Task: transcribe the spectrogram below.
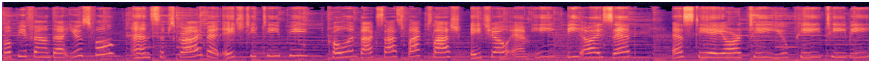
Hope you found that useful and subscribe at http colon backslash backslash h o m e b i z s t a r t u p t v,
